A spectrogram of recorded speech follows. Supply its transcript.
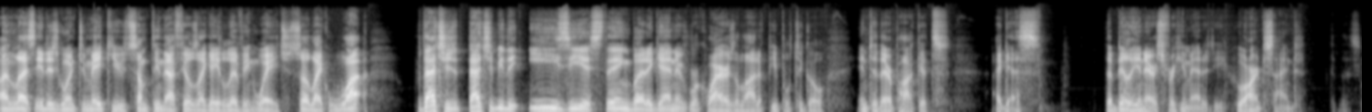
unless it is going to make you something that feels like a living wage. So like what that should that should be the easiest thing, but again, it requires a lot of people to go into their pockets, I guess. The billionaires for humanity who aren't signed to this.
